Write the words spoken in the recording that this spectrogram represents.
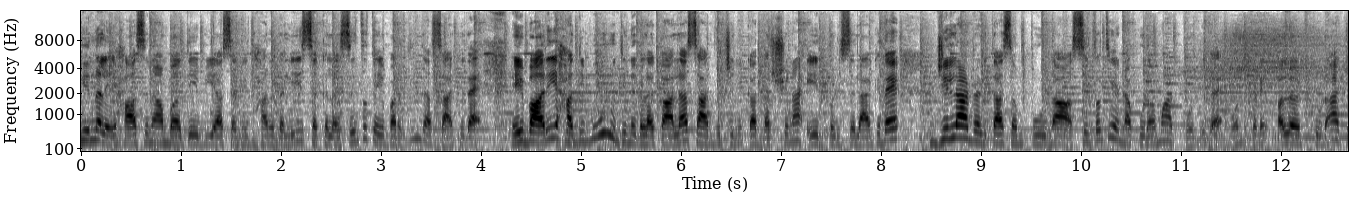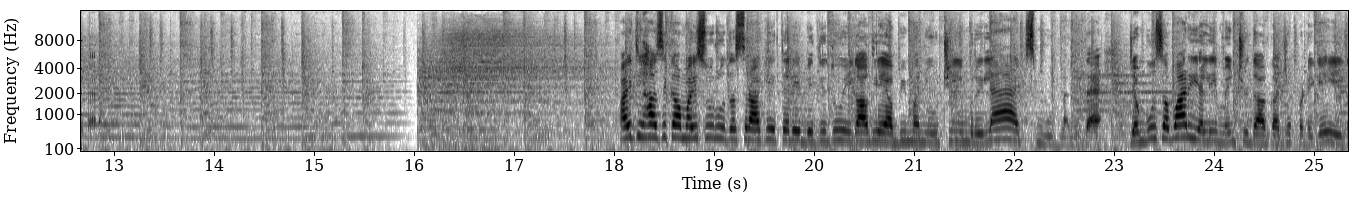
ಹಿನ್ನೆಲೆ ಹಾಸನಾಂಬ ದೇವಿಯ ಸನ್ನಿಧಾನದಲ್ಲಿ ಸಕಲ ಸಿದ್ಧತೆ ಭರದಿಂದ ಸಾಗಿದೆ. ಈ ಬಾರಿ ಹದಿಮೂರು ದಿನಗಳ ಕಾಲ ಸಾರ್ವಜನಿಕ ದರ್ಶನ ಏರ್ಪಡಿಸಲಾಗಿದೆ. ಜಿಲ್ಲಾಡಳಿತ ಸಂಪೂರ್ಣ ಸಿದ್ಧತೆಯನ್ನ ಕೂಡ ಮಾಡಿಕೊಂಡಿದೆ. ಒಂದು ಕಡೆ ಅಲರ್ಟ್ ಕೂಡ ಆಗಿದೆ. ಐತಿಹಾಸಿಕ ಮೈಸೂರು ದಸರಾಗೆ ತೆರೆ ಬಿದ್ದಿದ್ದು ಈಗಾಗಲೇ ಅಭಿಮನ್ಯು ಟೀಮ್ ರಿಲ್ಯಾಕ್ಸ್ ಮೂಡ್ನಲ್ಲಿದೆ. ಜಂಬೂ ಸವಾರಿಯಲ್ಲಿ ಮಿಂಚಿದ ಗಜಪಡೆಗೆ ಈಗ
